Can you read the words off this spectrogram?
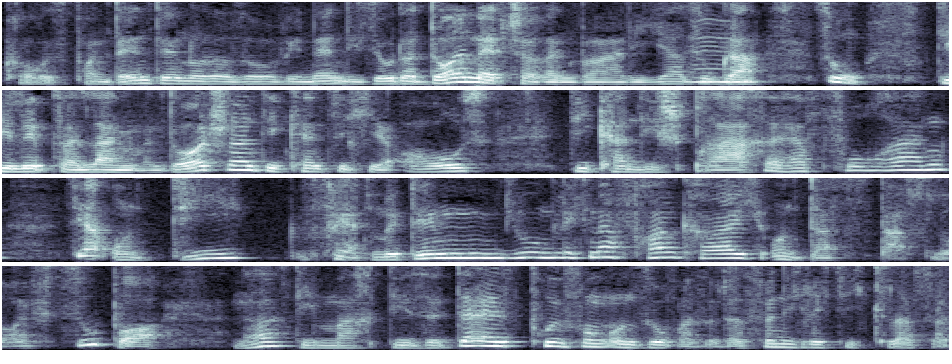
Korrespondentin oder so, wie nennen die sie, oder Dolmetscherin war die, ja sogar. Mhm. So, die lebt seit langem in Deutschland, die kennt sich hier aus, die kann die Sprache hervorragend. Ja, und die fährt mit den Jugendlichen nach Frankreich und das, das läuft super. Ne? Die macht diese Delft-Prüfung und so. Also das finde ich richtig klasse.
